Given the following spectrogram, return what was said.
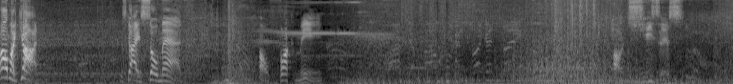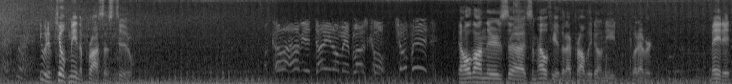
Oh, my God! This guy is so mad. Oh, fuck me. Oh, Jesus. He would have killed me in the process, too. Yeah, hold on, there's uh, some health here that I probably don't need. Whatever. Made it.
